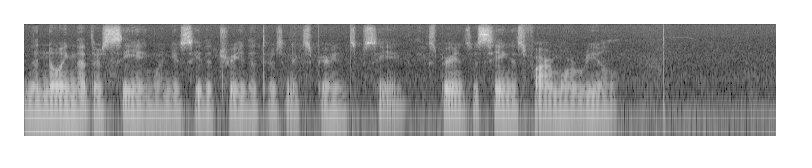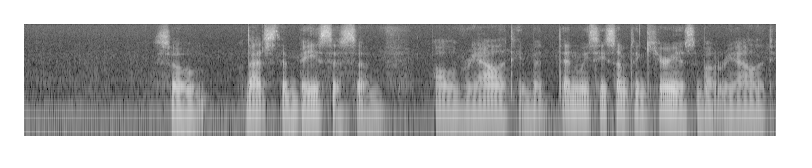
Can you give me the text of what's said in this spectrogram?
than knowing that there's seeing when you see the tree, that there's an experience of seeing. The experience of seeing is far more real. So that's the basis of all of reality. But then we see something curious about reality,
